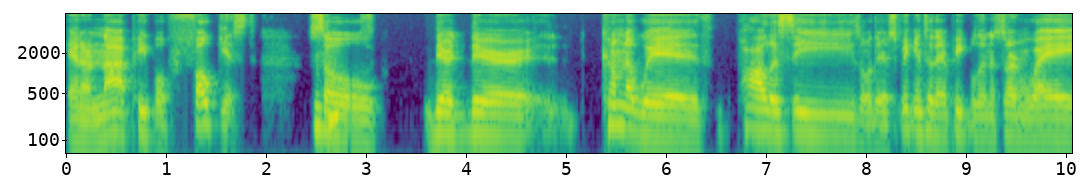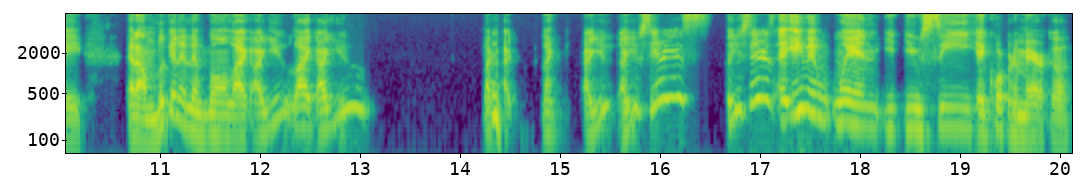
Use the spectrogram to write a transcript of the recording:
and are not people focused. Mm-hmm. So they're they're coming up with policies or they're speaking to their people in a certain way and I'm looking at them going like, "Are you like, are you like, hmm. are, like, are you are you serious? Are you serious?" even when you, you see in corporate America,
